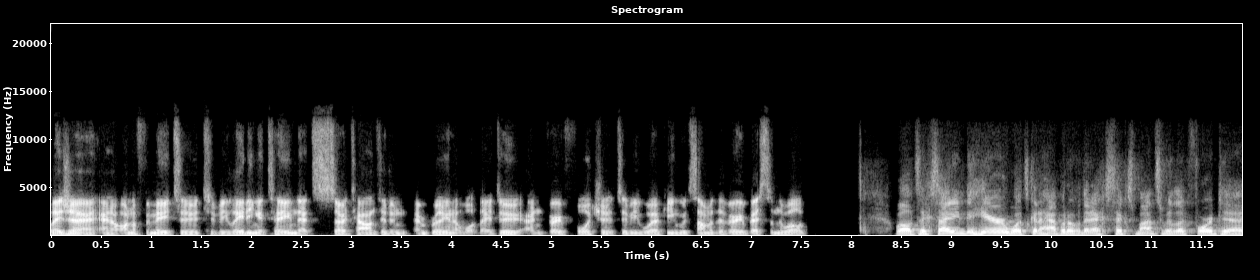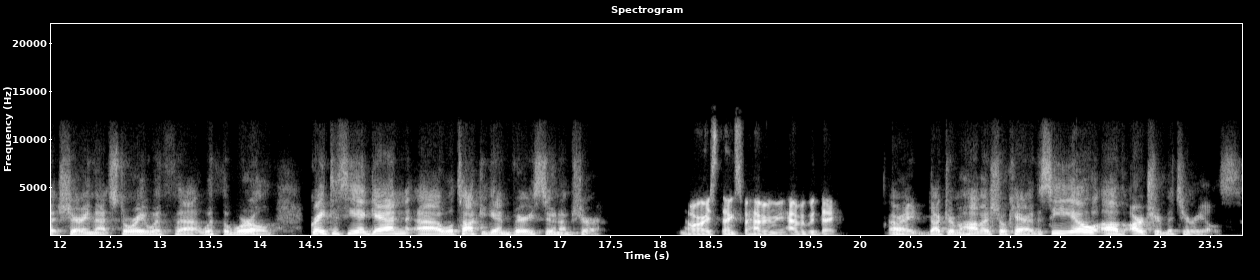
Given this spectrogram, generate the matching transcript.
pleasure and an honor for me to to be leading a team that's so talented and, and brilliant at what they do, and very fortunate to be working with some of the very best in the world. Well, it's exciting to hear what's going to happen over the next six months. We look forward to sharing that story with uh, with the world. Great to see you again. Uh, we'll talk again very soon, I'm sure. No worries. Thanks for having me. Have a good day. All right, Dr. Mohammad Choucair, the CEO of Archer Materials.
